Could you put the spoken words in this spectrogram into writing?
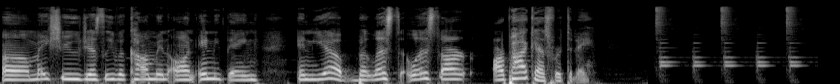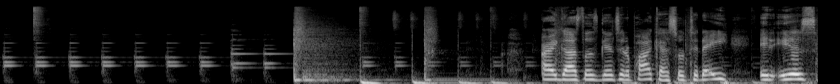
um, make sure you just leave a comment on anything. And yeah, but let's let's start our podcast for today. All right, guys, let's get into the podcast. So today it is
